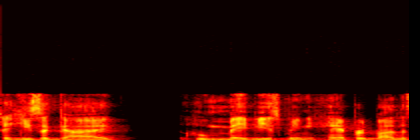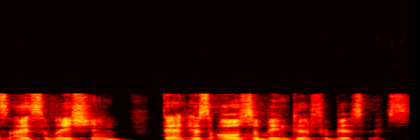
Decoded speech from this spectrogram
that he's a guy who maybe is being hampered by this isolation that has also been good for business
